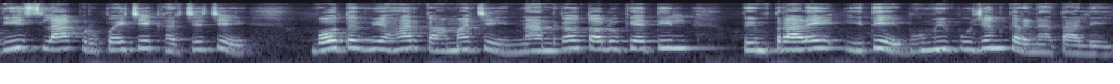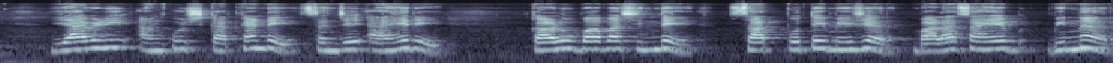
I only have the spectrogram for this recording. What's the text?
वीस लाख रुपयाचे खर्चेचे बौद्ध विहार कामाचे नांदगाव तालुक्यातील पिंपराळे इथे भूमिपूजन करण्यात आले. यावेळी अंकुश कातकांडे संजय आहेरे काळूबाबा शिंदे सातपोते मेजर बाळासाहेब बिन्नर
